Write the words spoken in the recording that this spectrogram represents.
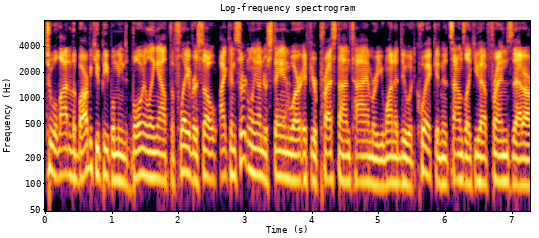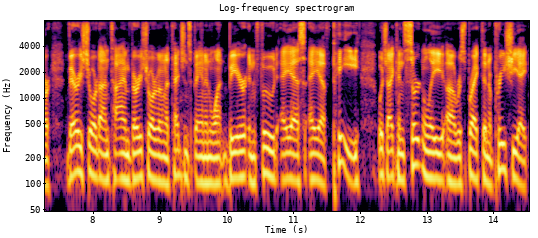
to a lot of the barbecue people means boiling out the flavor. So I can certainly understand where if you're pressed on time or you want to do it quick, and it sounds like you have friends that are very short on time, very short on attention span, and want beer and food ASAFP, which I can certainly uh, respect and appreciate.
